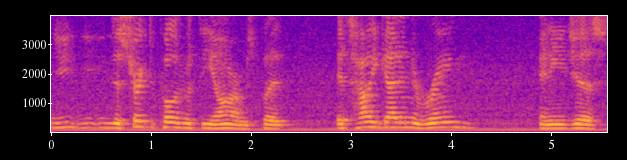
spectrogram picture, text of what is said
you, you the pose with the arms, but it's how he got in the ring, and he just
